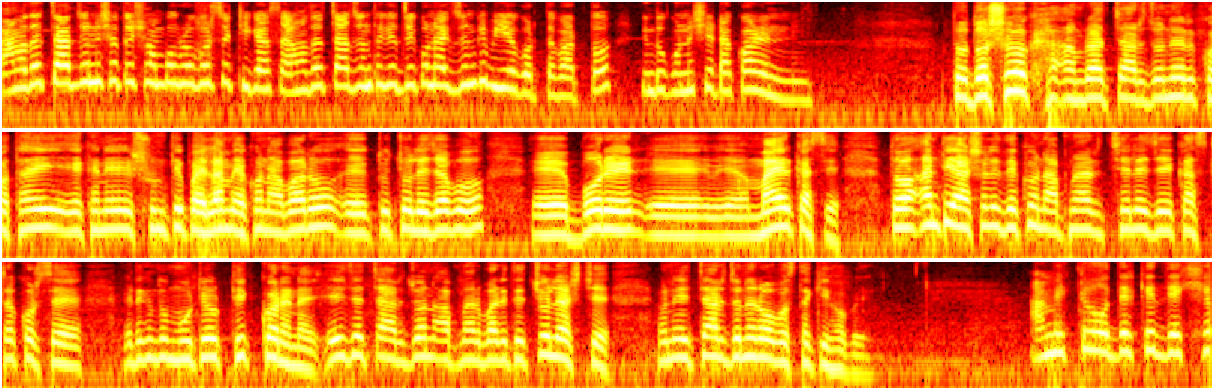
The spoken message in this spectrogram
আমাদের চারজনের সাথে সম্পর্ক করছে, ঠিক আছে। আমাদের চারজন থেকে যে কোনো একজনকে বিয়ে করতে পারতো, কিন্তু উনি সেটা করেননি। তো দর্শক, আমরা চারজনের কথাই এখানে শুনতে পাইলাম। এখন আবারও একটু চলে যাব বরের মায়ের কাছে। তো আন্টি, আসলে দেখুন, আপনার ছেলে যে কাজটা করছে, এটা কিন্তু মোটেও ঠিক করে নাই। এই যে চারজন আপনার বাড়িতে চলে আসছে এখন এই চারজনের অবস্থা কি হবে? আমি তো ওদেরকে দেখে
